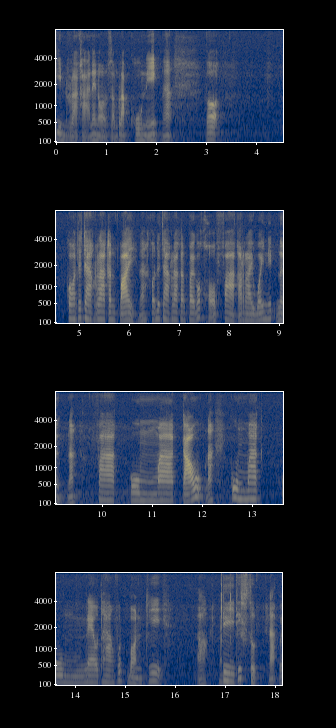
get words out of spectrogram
กินราคาแน่นอนสำหรับคู่นี้นะก็ก่อนจะจากลากันไปนะก่อนจะจากลากันไปก็ขอฝากอะไรไว้นิดหนึ่งนะฝากกลุ่มมาเก๊านะกลุ่มมากลุ่มแนวทางฟุตบอลที่ ดีที่สุดณเว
